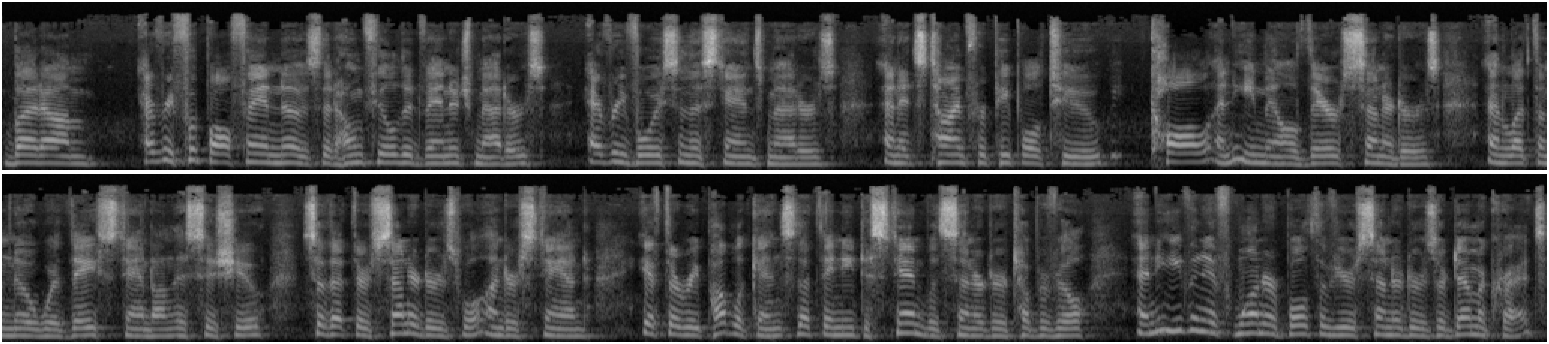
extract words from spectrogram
but um, every football fan knows that home field advantage matters Every voice in the stands matters, and it's time for people to call and email their senators and let them know where they stand on this issue so that their senators will understand if they're Republicans that they need to stand with Senator Tuberville, and even if one or both of your senators are Democrats,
